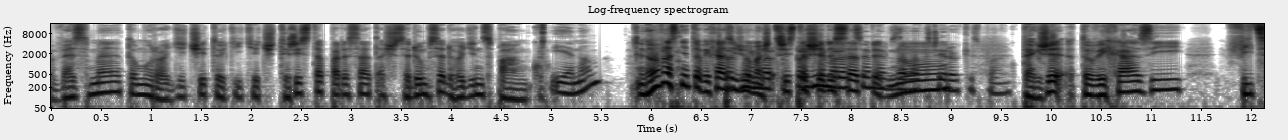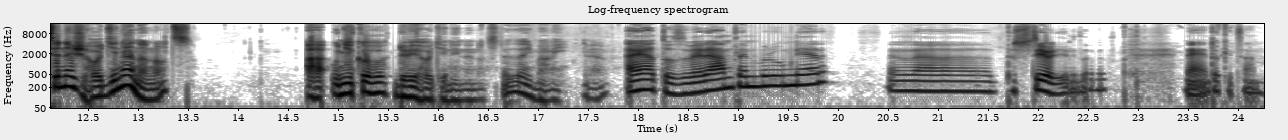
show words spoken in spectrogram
vezme tomu rodiči to dítě 450 až 700 hodin spánku. Jenom? No vlastně to vychází, že máš 365 dnů. tři roky spánku. Takže to vychází více než hodina na noc a u někoho dvě hodiny na noc. To je zajímavý. Ne? A já to zvedám, ten průměr, na tři hodiny za noc. Ne, to kecám.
